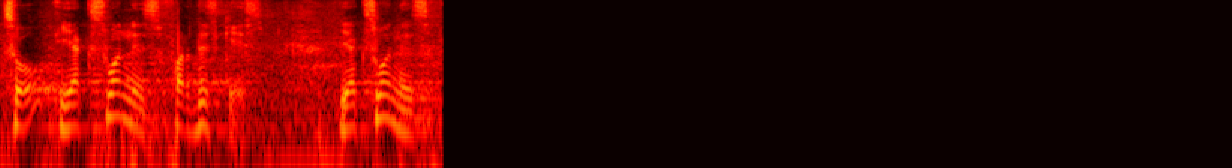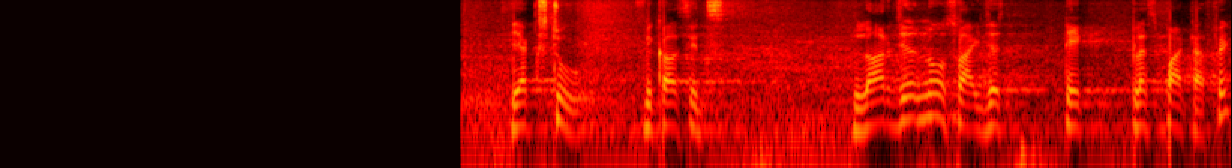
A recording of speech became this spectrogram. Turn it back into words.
So x1 is for this case x1 is x2 because it's larger no so I just take plus part of it.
